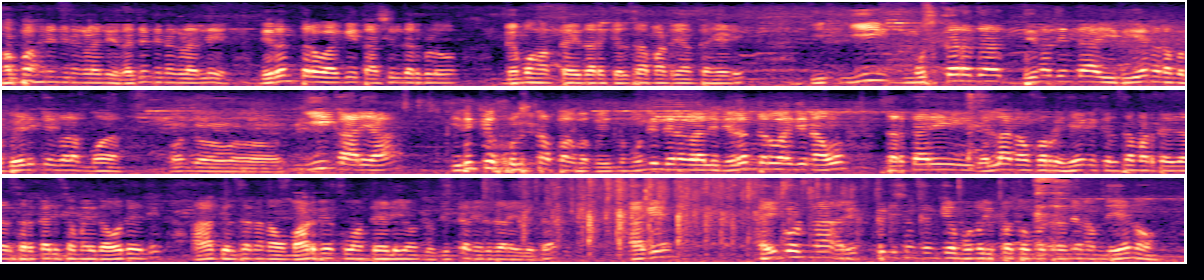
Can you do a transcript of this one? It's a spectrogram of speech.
ಹಬ್ಬ ಹರಿದಿನಗಳಲ್ಲಿ ರಜೆ ದಿನಗಳಲ್ಲಿ ನಿರಂತರವಾಗಿ ತಹಶೀಲ್ದಾರ್ಗಳು ಮೆಮೊ ಹಾಕ್ತಾ ಇದ್ದಾರೆ, ಕೆಲಸ ಮಾಡ್ರಿ ಅಂತ ಹೇಳಿ. ಈ- ಮುಷ್ಕರದ ದಿನದಿಂದ ಇದೇನು ನಮ್ಮ ಬೇಡಿಕೆಗಳ ಒಂದು, ಈ ಕಾರ್ಯ ಇದಕ್ಕೆ ಫುಲ್ ಸ್ಟಾಪ್ ಆಗಬೇಕು. ಇನ್ನು ಮುಂದಿನ ದಿನಗಳಲ್ಲಿ ನಿರಂತರವಾಗಿ ನಾವು ಸರ್ಕಾರಿ ಎಲ್ಲ ನೌಕರರು ಹೇಗೆ ಕೆಲಸ ಮಾಡ್ತಾ ಇದ್ದಾರೆ, ಸರ್ಕಾರಿ ಸಮಯದ ಅವಧಿಯಲ್ಲಿ ಆ ಕೆಲಸನ ನಾವು ಮಾಡಬೇಕು ಅಂತ ಹೇಳಿ ಒಂದು ದಿಟ್ಟ ನಿರ್ಧಾರ ಇದೆ. ಸರ್ ಹಾಗೆ ಹೈಕೋರ್ಟ್ನ ರಿಟ್ ಪಿಟಿಷನ್ ಸಂಖ್ಯೆ ಮುನ್ನೂರ ಇಪ್ಪತ್ತೊಂಬತ್ತರಲ್ಲಿ ನಮ್ದು ಏನು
